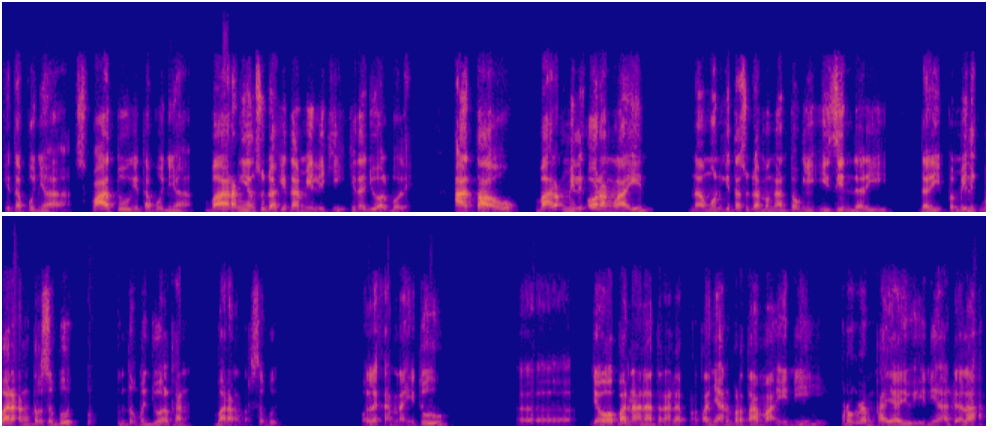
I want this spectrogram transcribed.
kita punya sepatu, kita punya barang yang sudah kita miliki, kita jual boleh. Atau barang milik orang lain, namun kita sudah mengantongi izin dari dari pemilik barang tersebut untuk menjualkan barang tersebut. Oleh karena itu, eh, jawaban Anda terhadap pertanyaan pertama ini, program Kayayu ini adalah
